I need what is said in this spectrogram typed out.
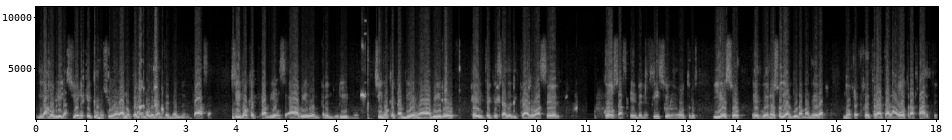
las obligaciones que como ciudadanos tenemos de mantenernos en casa, sino que también ha habido emprendurismo, sino que también ha habido gente que se ha dedicado a hacer cosas en beneficio de otros y eso es bueno. Eso de alguna manera nos retrata la otra parte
